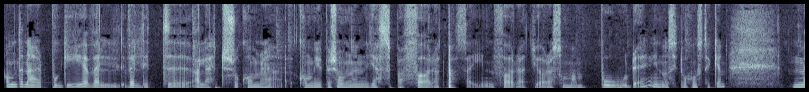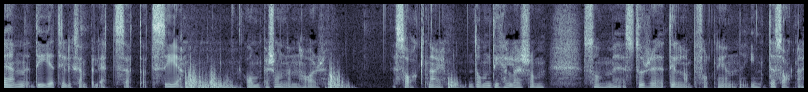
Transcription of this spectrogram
om den är på G, väldigt, väldigt alert, så kommer, kommer ju personen gäspa för att passa in, för att göra som man borde, inom situationstecken. Men det är till exempel ett sätt att se om personen har saknar de delar som, som eh, större delen av befolkningen inte saknar.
